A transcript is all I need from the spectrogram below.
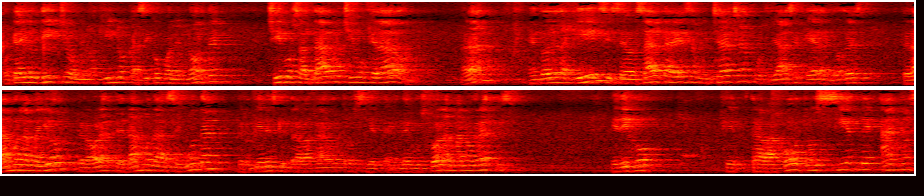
porque hay un dicho, me imagino, casi como en el norte, chivo saltado, chivo quedado, ¿verdad? Entonces aquí, si se salta esa muchacha, pues ya se queda. Entonces te damos la mayor, pero ahora te damos la segunda, pero tienes que trabajar otros siete. Le gustó la mano gratis. Y dijo que trabajó otros siete años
